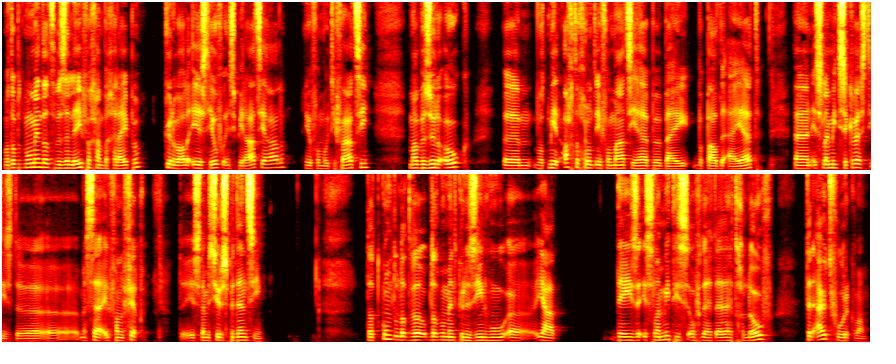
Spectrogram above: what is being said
Want op het moment dat we zijn leven gaan begrijpen, kunnen we allereerst heel veel inspiratie halen, heel veel motivatie. Maar we zullen ook ehm, wat meer achtergrondinformatie hebben bij bepaalde ayat en islamitische kwesties, de uh, masail van al-fiqh, de islamitische jurisprudentie. Dat komt omdat we op dat moment kunnen zien hoe uh, ja, deze islamitische, of het, het geloof, ten uitvoeren kwam.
